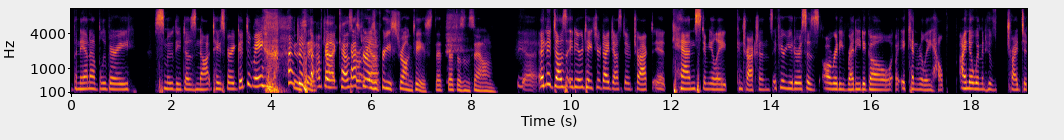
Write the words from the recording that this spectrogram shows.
banana blueberry smoothie does not taste very good to me after, say, that, after that castor, castor oil has a pretty strong taste. That that doesn't sound. Yeah, and it does. It irritates your digestive tract. It can stimulate contractions. If your uterus is already ready to go, it can really help. I know women who've tried to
